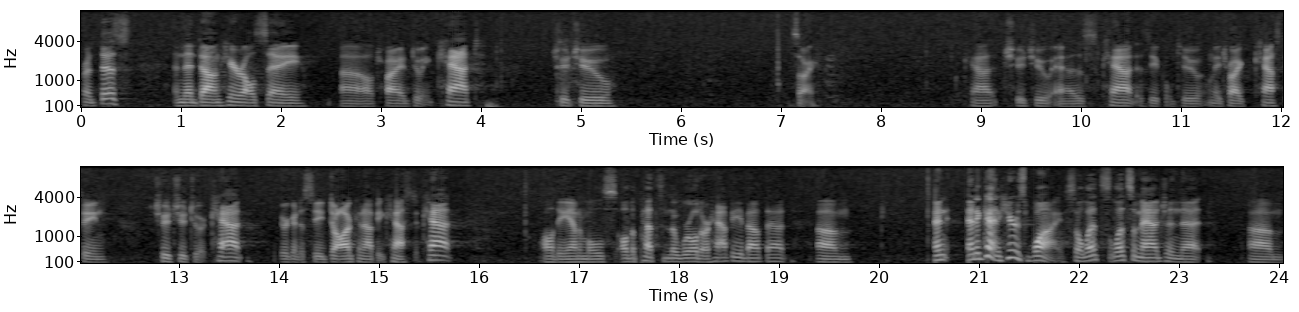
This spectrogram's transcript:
print this, and then down here I'll say, uh, I'll try doing cat, Choo, sorry, cat, choo as cat is equal to, let me try casting choo to a cat. You're going to see dog cannot be cast to cat. All the animals, all the pets in the world are happy about that. Um, and, and again, here's why. So let's, let's imagine that um,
